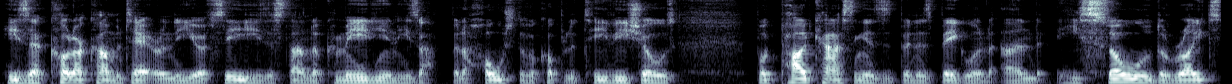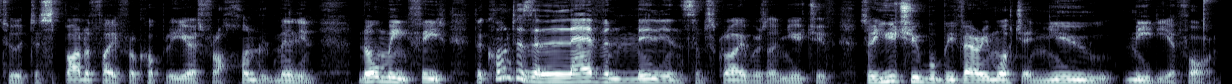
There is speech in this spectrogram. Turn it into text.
He's a color commentator in the UFC. He's a stand-up comedian. He's a, been a host of a couple of TV shows but podcasting has been his big one, and he sold the rights to it to Spotify for a couple of years for a hundred million. No mean feat. The cunt has eleven million subscribers on YouTube, so YouTube will be very much a new media form,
